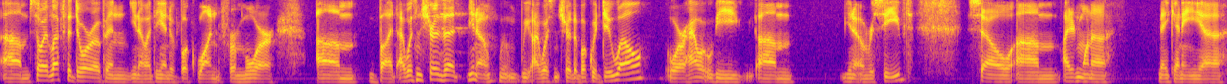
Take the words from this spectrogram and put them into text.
Um, so I left the door open, you know, at the end of book one for more. Um, but I wasn't sure that, you know, we, I wasn't sure the book would do well or how it would be, um, you know, received. So um, I didn't want to make any. Uh,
